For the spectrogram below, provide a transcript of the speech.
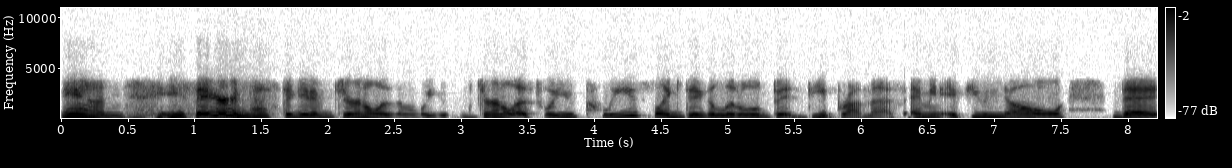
man, you say you're investigative journalism, will you, journalist, will you please like dig a little bit deeper on this? I mean, if you know that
